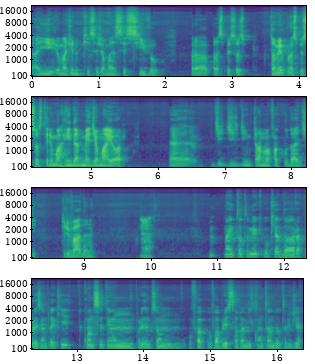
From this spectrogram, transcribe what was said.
aí eu imagino que seja mais acessível para as pessoas, também para as pessoas terem uma renda média maior é, de, de, de entrar numa faculdade privada, né? Mas então também o que é da hora, por exemplo, é que quando você tem um, por exemplo, você é um, o, Fa- o Fabrício estava me contando outro dia,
